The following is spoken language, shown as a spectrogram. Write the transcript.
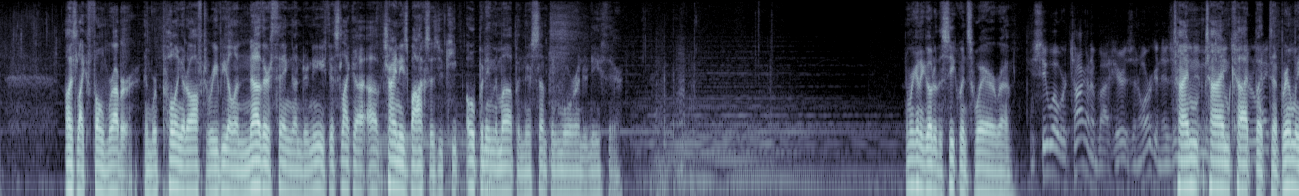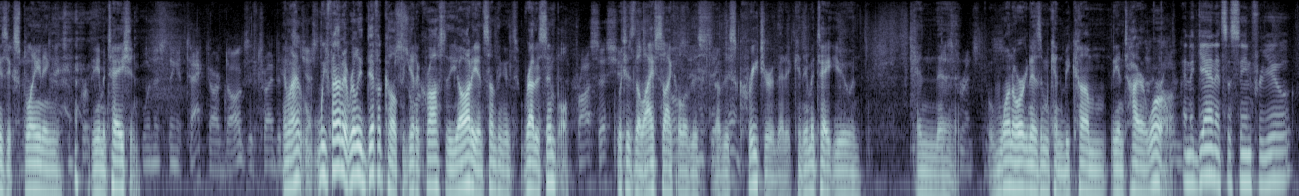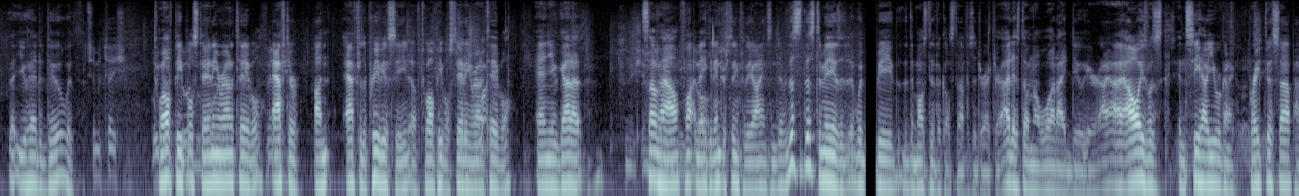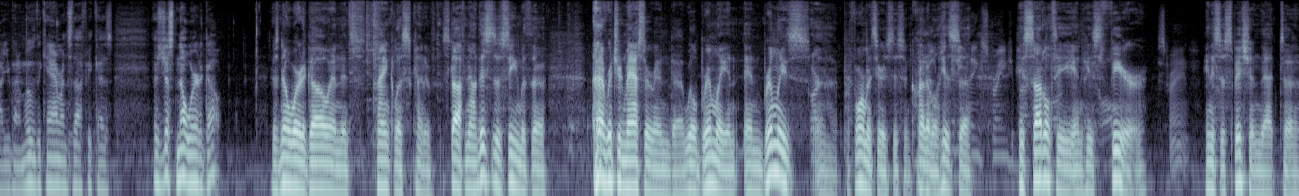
oh, it's like foam rubber, and we're pulling it off to reveal another thing underneath. It's like a, a Chinese boxes. You keep opening them up, and there's something more underneath there. And we're going to go to the sequence where uh, You see, what we're talking about here is an organism. time time cut, but life uh, Brimley's explaining and purpose. the imitation. And I, digest we found it really difficult to get across to the audience something that's rather simple. Which is the life cycle of this of this creature that it can imitate you and and uh, one organism can become the entire world. And again, it's a scene for you that you had to do with it's imitation. We 12 gotta do it people standing around a table after on after the previous scene of 12 people standing around a table and you got to somehow imitating make it interesting for the audience and different. This this to me is a, would be the, the most difficult stuff as a director. I just don't know what I'd do here. I, I always was and see how you were going to break this up, how you're going to move the camera and stuff because there's just nowhere to go. There's nowhere to go, and it's thankless kind of stuff. Now, this is a scene with uh, Richard Masur and uh, Will Brimley, and, and Brimley's uh, performance here is just incredible. His uh, his subtlety and his fear and his suspicion that uh,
